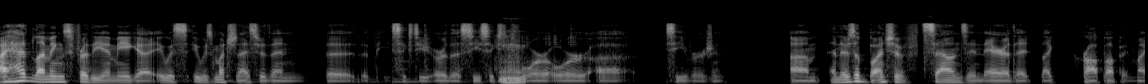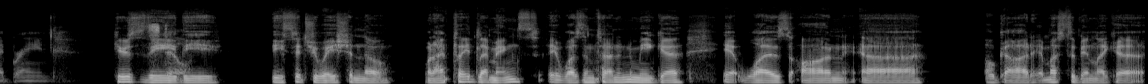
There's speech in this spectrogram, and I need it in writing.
I had Lemmings for the Amiga. It was it was much nicer than the the P60 or the C64 or uh, PC version. Um, and there's a bunch of sounds in there that like crop up in my brain. Here's the Still. the the situation though. When I played Lemmings, it wasn't on an Amiga. It was on uh oh god, it must have been like a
